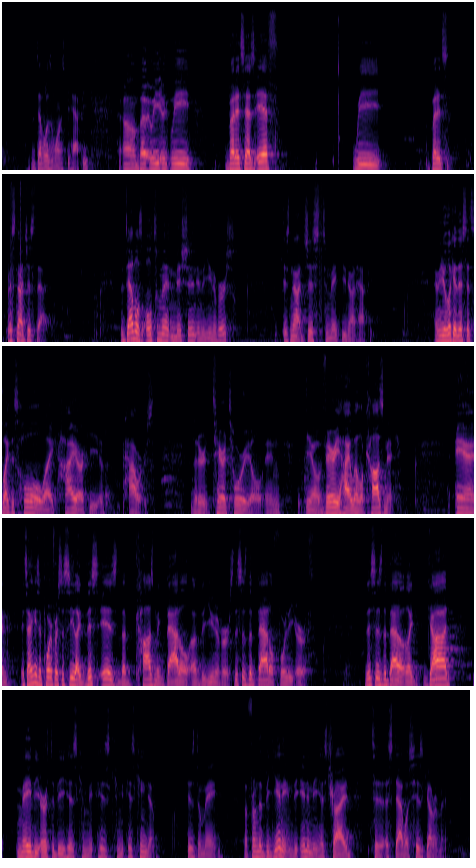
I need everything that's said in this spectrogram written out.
The devil doesn't want us to be happy, um, but we, we, but it's as if we, but it's, it's not just that. The devil's ultimate mission in the universe is not just to make you not happy. And when you look at this, it's like this whole like hierarchy of powers that are territorial and you know very high level cosmic and it's, I think it's important for us to see like this is the cosmic battle of the universe. This is the battle for the earth. This is the battle. Like God made the earth to be his, his, his kingdom, his domain. But from the beginning, the enemy has tried to establish his government,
